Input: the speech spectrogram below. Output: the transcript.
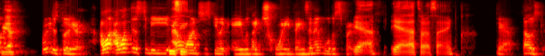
Okay. Yeah, We can just put it here. I want I want this to be. I don't want it to just be like A with like 20 things in it. We'll just spread it. Yeah, out. yeah, that's what I was saying. Yeah, that was good.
